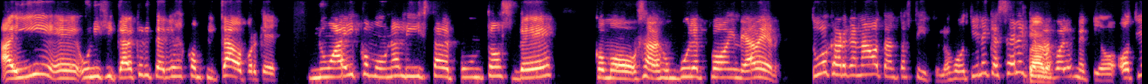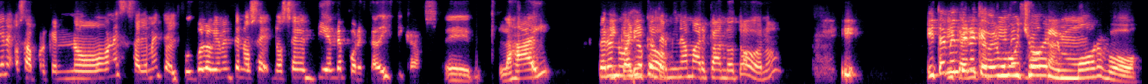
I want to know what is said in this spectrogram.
ahí eh, unificar criterios es complicado porque no hay como una lista de puntos de, como, ¿sabes? Un bullet point de, a ver, tuvo que haber ganado tantos títulos, o tiene que ser el que Claro. más goles metió, o tiene, o sea, porque no necesariamente el fútbol obviamente no se, no se entiende por estadísticas, eh, las hay, pero Y no es lo que Carito. termina marcando todo, ¿no? Y, y también Y tiene que ver ¿quiénes mucho el morbo,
